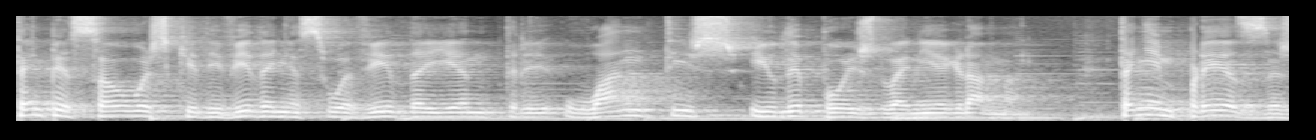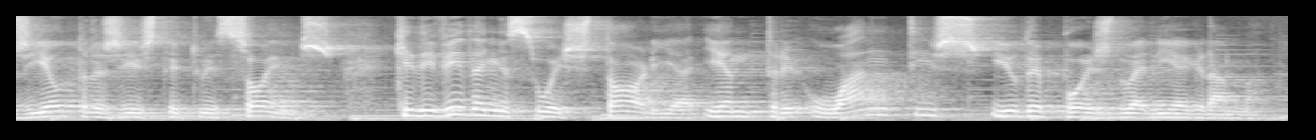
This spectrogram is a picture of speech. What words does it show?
Tem pessoas que dividem a sua vida entre o antes e o depois do Enneagrama. Tem empresas e outras instituições que dividem a sua história entre o antes e o depois do Enneagrama.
